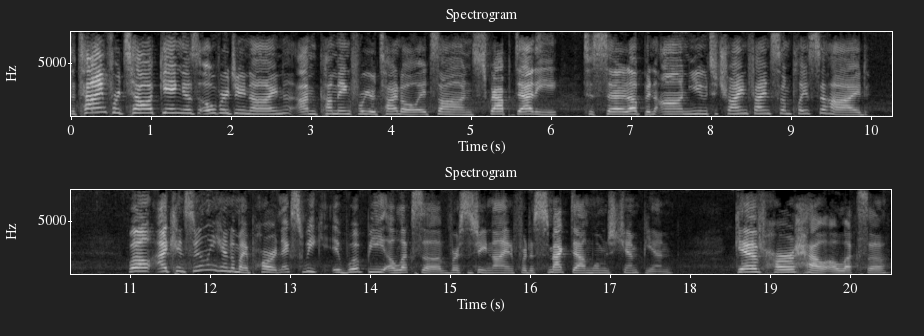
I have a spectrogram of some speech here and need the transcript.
The time for talking is over, J9. I'm coming for your title. It's on Scrap Daddy to set up and on you to try and find some place to hide. Well, I can certainly handle my part. Next week it will be Alexa versus J9 for the SmackDown Women's Champion. Give her hell, Alexa.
